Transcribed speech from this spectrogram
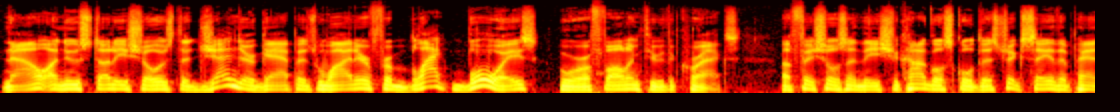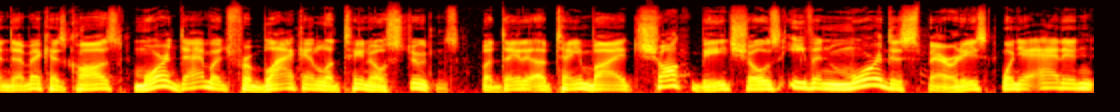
Now, a new study shows the gender gap is wider for black boys who are falling through the cracks. Officials in the Chicago School District say the pandemic has caused more damage for black and Latino students, but data obtained by Chalkbeat shows even more disparities when you add in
